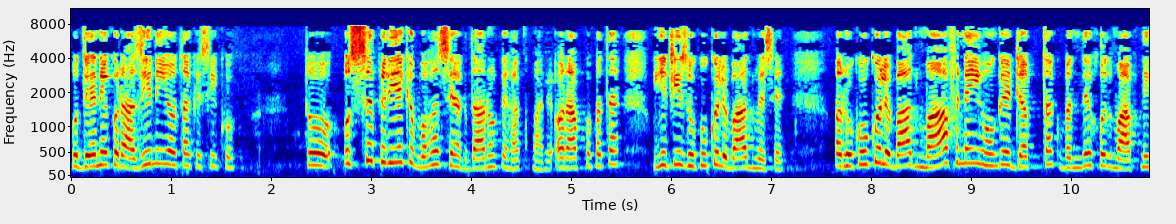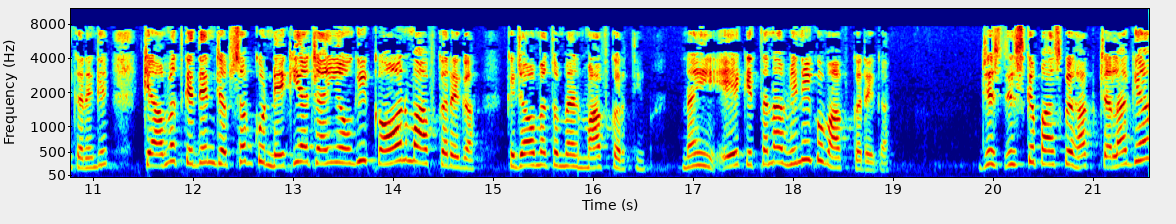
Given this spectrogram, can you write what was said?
وہ دینے کو راضی نہیں ہوتا کسی کو تو اس سے پھر یہ کہ بہت سے حقداروں کے حق مارے اور آپ کو پتا ہے یہ چیز حقوق العباد میں سے اور حقوق العباد معاف نہیں ہوں گے جب تک بندے خود معاف نہیں کریں گے قیامت کے دن جب سب کو نیکیاں چاہیے ہوں گی کون معاف کرے گا کہ جاؤ میں تو میں معاف کرتی ہوں نہیں ایک اتنا بھی نہیں کو معاف کرے گا جس جس کے پاس کوئی حق چلا گیا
